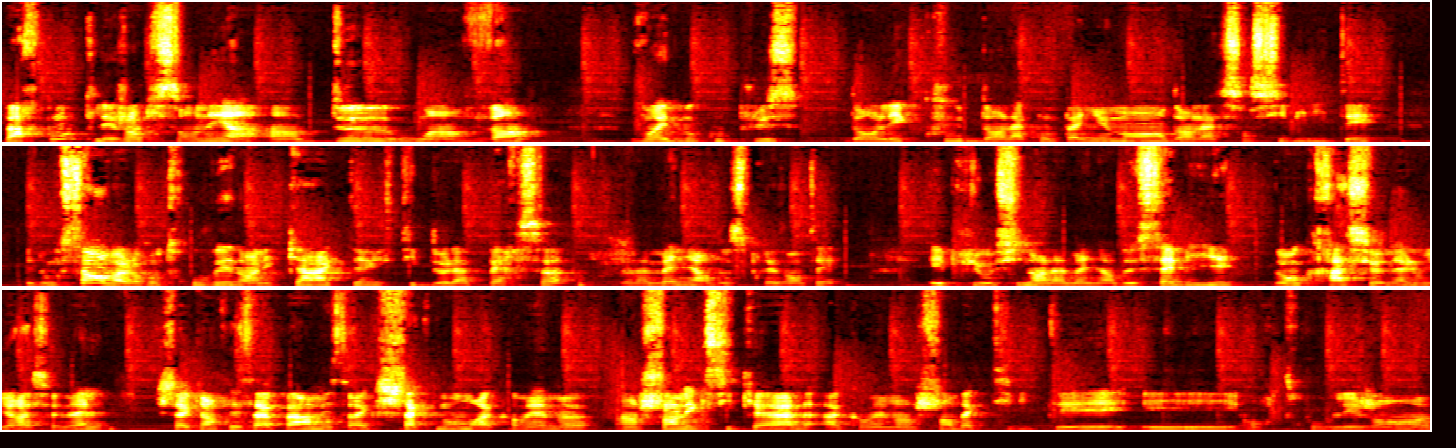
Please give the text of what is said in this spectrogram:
Par contre, les gens qui sont nés un 2 ou un 20 vont être beaucoup plus dans l'écoute, dans l'accompagnement, dans la sensibilité. Et donc ça, on va le retrouver dans les caractéristiques de la personne, de la manière de se présenter, et puis aussi dans la manière de s'habiller. Donc rationnel ou irrationnel, chacun fait sa part, mais c'est vrai que chaque nombre a quand même euh, un champ lexical, a quand même un champ d'activité, et on retrouve les gens euh,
